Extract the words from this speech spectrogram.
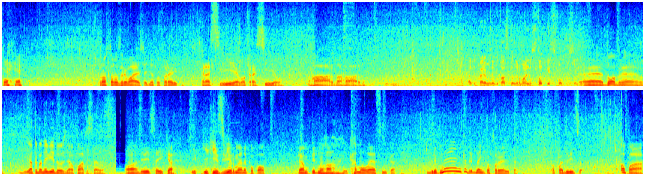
Хе-хе. Просто розриває сьогодні ту форельку. Красиво, красиво. Гарно, гарно. А тепер мене, будь ласка, нормально сфоткай з фокусом. Е, добре, я тебе на відео зняв, хвати з тебе. О, дивіться, яка, який звір в мене попав. Прямо під ногами, яка малесенька. Дрібненька, дрібненька форелька. Опа, дивіться. Опа!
